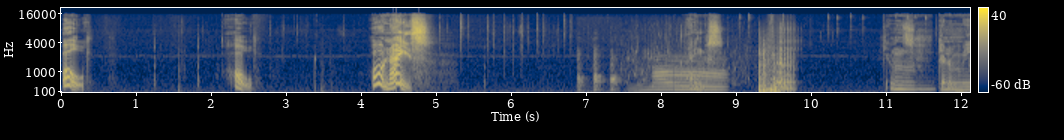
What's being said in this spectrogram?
Oh. Oh. Oh, nice. Thanks. Kevin's gonna be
